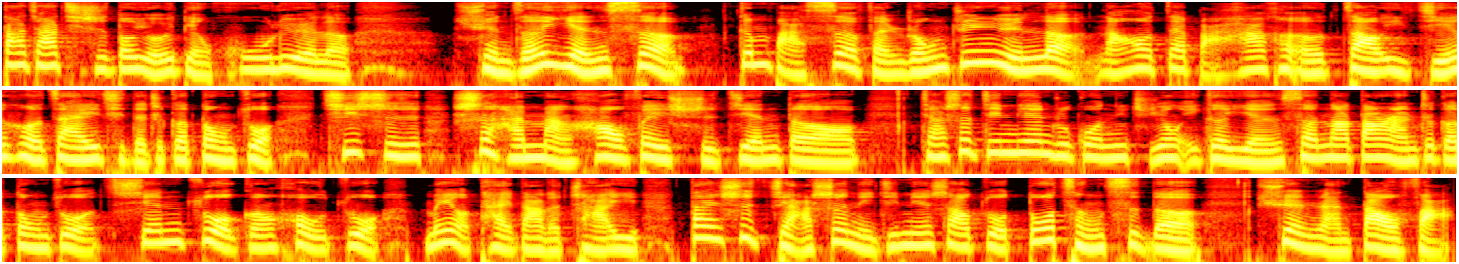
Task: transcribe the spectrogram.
大家其实都有一点忽略了选择颜色。跟把色粉融均匀了，然后再把它和皂液结合在一起的这个动作，其实是还蛮耗费时间的哦。假设今天如果你只用一个颜色，那当然这个动作先做跟后做没有太大的差异。但是假设你今天是要做多层次的渲染道法，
